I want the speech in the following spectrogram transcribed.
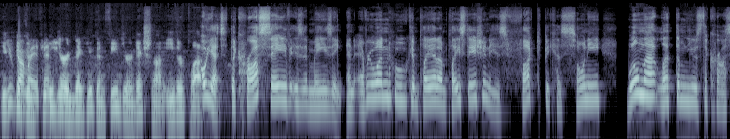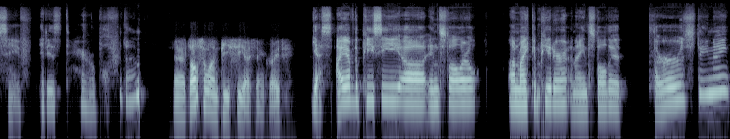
you, have got my attention. Your addic- you can feed your addiction on either platform. Oh yes, the cross save is amazing, and everyone who can play it on PlayStation is fucked because Sony will not let them use the cross save. It is terrible for them. Yeah, it's also on PC, I think, right? Yes, I have the PC uh, installer on my computer, and I installed it Thursday night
